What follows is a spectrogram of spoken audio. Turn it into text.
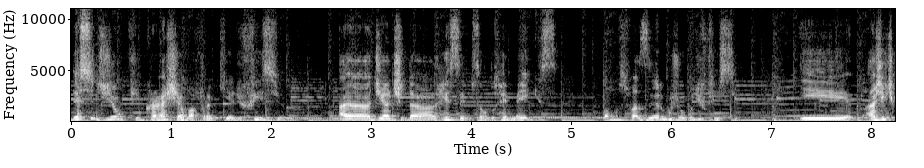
decidiu que Crash é uma franquia difícil, ah, diante da recepção dos remakes, vamos fazer um jogo difícil. E a gente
